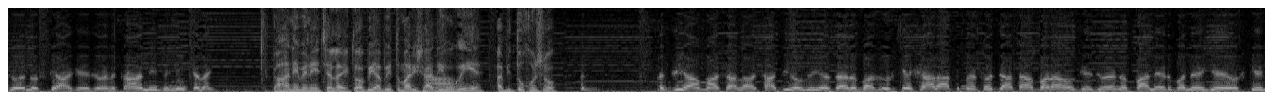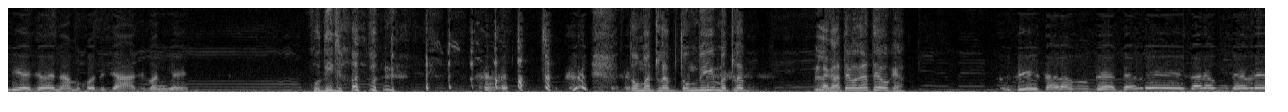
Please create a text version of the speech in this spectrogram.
जो है ना उसके आगे जो है ना कहानी भी नहीं चलाई। कहानी भी नहीं चलाई। तो अभी अभी तुम्हारी शादी हो। गई है? अभी तो खुश हो? जी हाँ माशाल्लाह शादी हो गई है सर। बस उसके ख्याल में सोचा था बड़ा होके जो है ना पायलट बनेंगे उसके लिए जो है ना हम खुद जहाज़ बन गए। खुद ही जहाज़ बन गए? तो मतलब तुम भी मतलब लगाते वगाते हो क्या? जी सर हम देवरे सर हम देवरे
